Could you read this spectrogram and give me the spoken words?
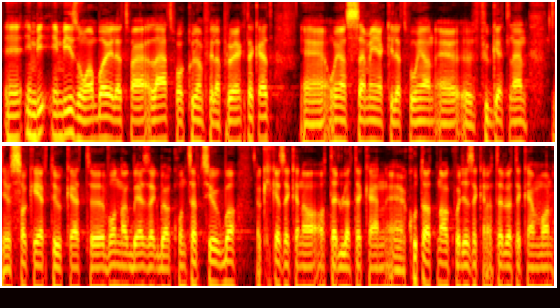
Én, én bízom abba, illetve látva a különféle projekteket, olyan személyek, illetve olyan független szakértőket vonnak be ezekbe a koncepciókba, akik ezeken a területeken kutatnak, vagy ezeken a területeken van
